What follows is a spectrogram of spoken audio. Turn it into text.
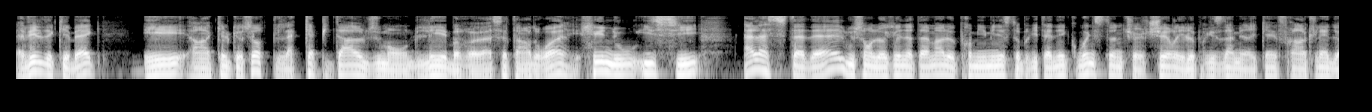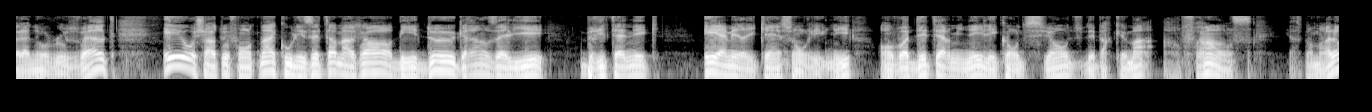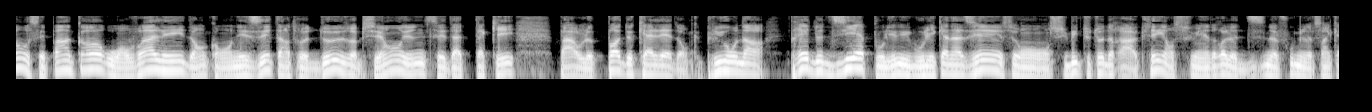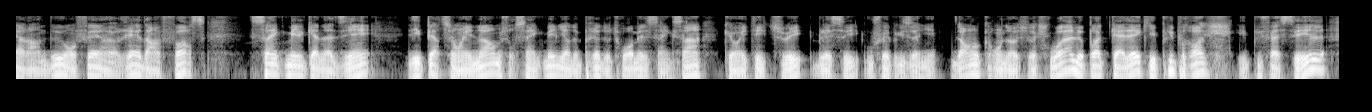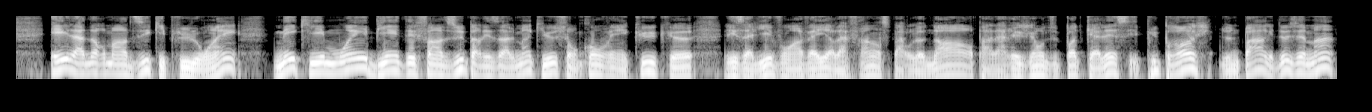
la ville de Québec est en quelque sorte la capitale du monde libre à cet endroit. Chez nous, ici, à la citadelle, où sont logés notamment le premier ministre britannique Winston Churchill et le président américain Franklin Delano Roosevelt, et au château Frontenac, où les états-majors des deux grands alliés britanniques et américains sont réunis. On va déterminer les conditions du débarquement en France. À ce moment-là, on ne sait pas encore où on va aller. Donc, on hésite entre deux options. Une, c'est d'attaquer par le pas de Calais, donc plus au nord, près de Dieppe, où les, où les Canadiens ont subi toute une raclée. On se souviendra, le 19 août 1942, on fait un raid en force, 5000 Canadiens. Les pertes sont énormes. Sur 5 000, il y en a près de 3 500 qui ont été tués, blessés ou faits prisonniers. Donc, on a ce choix. Le Pas-de-Calais qui est plus proche et plus facile et la Normandie qui est plus loin, mais qui est moins bien défendue par les Allemands qui, eux, sont convaincus que les Alliés vont envahir la France par le nord, par la région du Pas-de-Calais. C'est plus proche, d'une part. Et deuxièmement,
